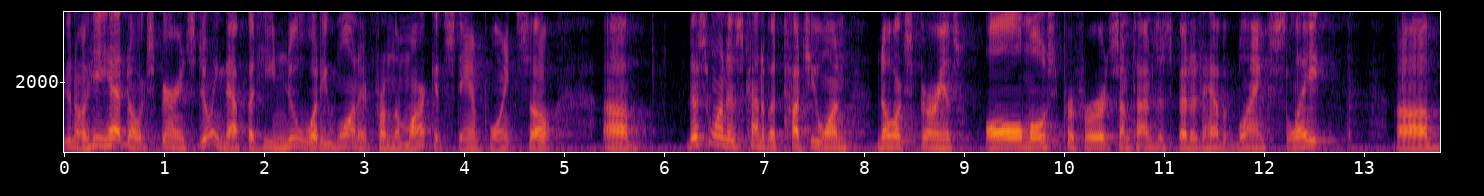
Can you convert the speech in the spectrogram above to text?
you know, he had no experience doing that, but he knew what he wanted from the market standpoint. So, um, this one is kind of a touchy one. No experience, almost preferred. Sometimes it's better to have a blank slate. Um,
